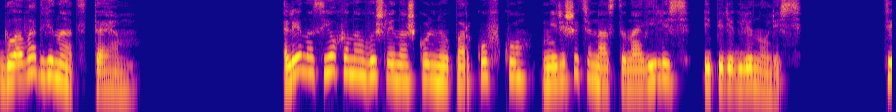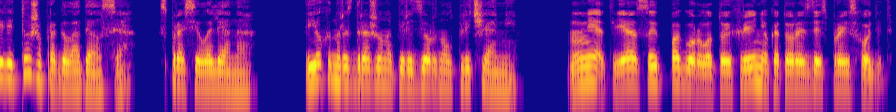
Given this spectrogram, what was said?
Глава 12. Лена с Йоханом вышли на школьную парковку, нерешительно остановились и переглянулись. «Ты ведь тоже проголодался?» — спросила Лена. Йохан раздраженно передернул плечами. «Нет, я сыт по горло той хренью, которая здесь происходит.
